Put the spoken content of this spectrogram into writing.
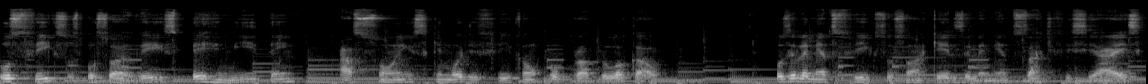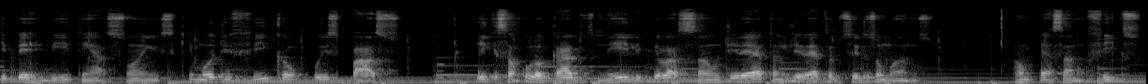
os fixos, por sua vez, permitem ações que modificam o próprio local. Os elementos fixos são aqueles elementos artificiais que permitem ações que modificam o espaço e que são colocados nele pela ação direta ou indireta dos seres humanos. Vamos pensar num fixo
